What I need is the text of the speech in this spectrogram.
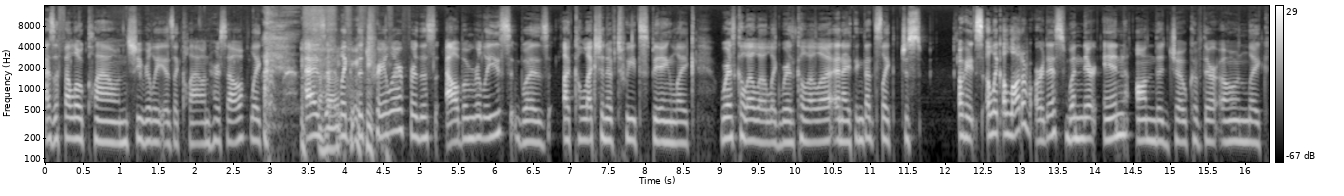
as a fellow clown, she really is a clown herself. Like as like the trailer for this album release was a collection of tweets being like, "Where's Kelela? Like where's Kelela?" And I think that's like just okay. So like a lot of artists when they're in on the joke of their own like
